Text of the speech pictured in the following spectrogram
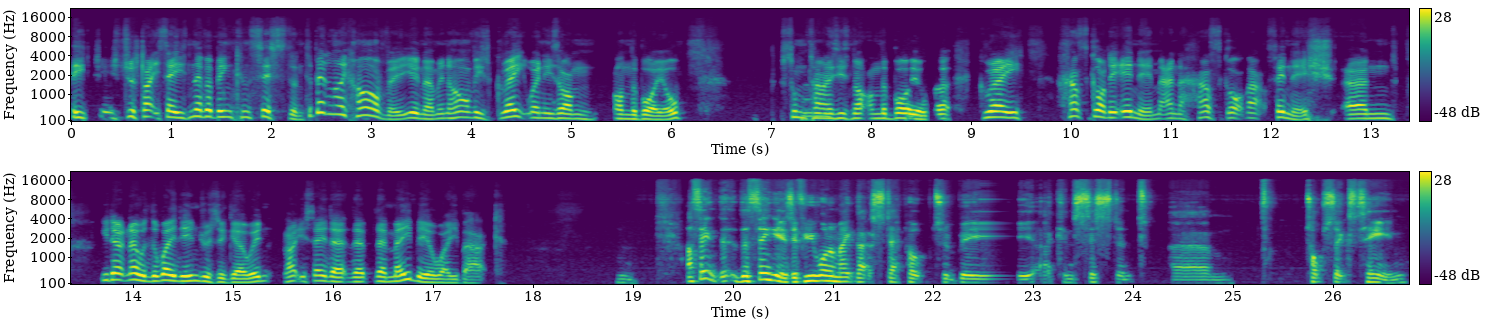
he's just like you say, he's never been consistent. A bit like Harvey, you know. I mean, Harvey's great when he's on on the boil. Sometimes mm. he's not on the boil, but Gray has got it in him and has got that finish. And you don't know the way the injuries are going. Like you say, there there, there may be a way back. Hmm. I think the, the thing is, if you want to make that step up to be a consistent um, top six team,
